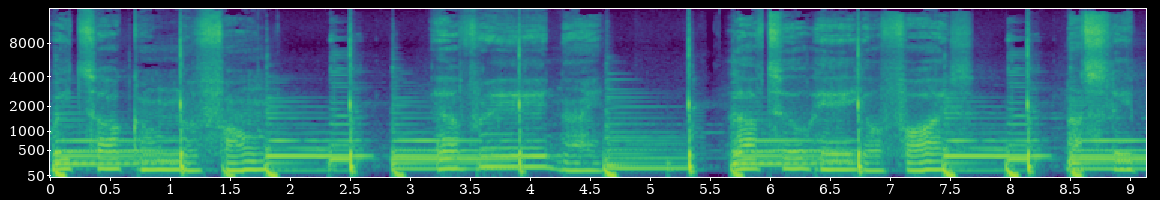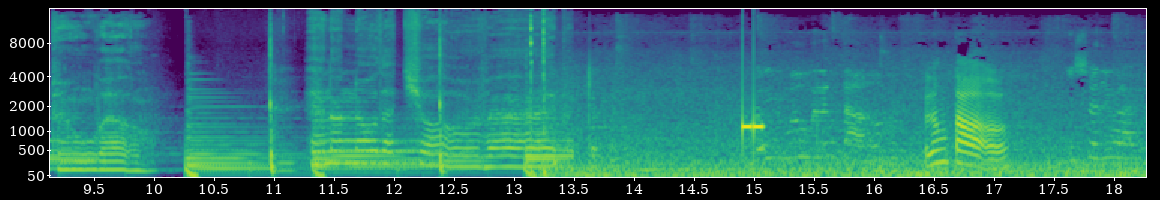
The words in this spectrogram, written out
we talk on the phone every night. Love to hear your voice, not sleeping well. And I know that you're right. Walang tao. Walang tao. Usually walang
